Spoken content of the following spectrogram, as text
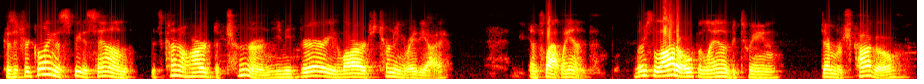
because if you're going the speed of sound, it's kind of hard to turn. You need very large turning radii and flat land. There's a lot of open land between Denver and Chicago.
